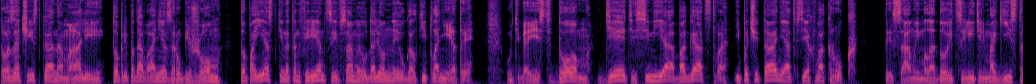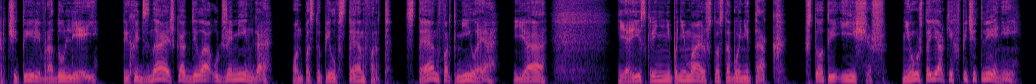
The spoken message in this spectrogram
«То зачистка аномалии, то преподавание за рубежом, то поездки на конференции в самые удаленные уголки планеты. У тебя есть дом, дети, семья, богатство и почитание от всех вокруг. Ты самый молодой целитель-магистр, четыре в роду Лей. Ты хоть знаешь, как дела у Джеминга? Он поступил в Стэнфорд. Стэнфорд, милая. Я... Я искренне не понимаю, что с тобой не так. Что ты ищешь? Неужто ярких впечатлений?»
